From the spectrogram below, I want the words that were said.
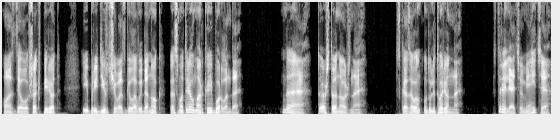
Он сделал шаг вперед и придирчиво с головы до ног осмотрел Марка и Борланда. Да, то, что нужно, сказал он удовлетворенно. Стрелять умеете?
